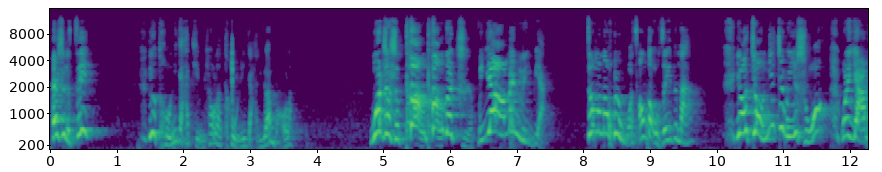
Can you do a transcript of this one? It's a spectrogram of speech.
还是个贼？又偷你家金条了，偷你家元宝了？我这是堂堂的知府衙门里边，怎么能会窝藏盗贼的呢？要叫你这么一说，我的丫鬟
